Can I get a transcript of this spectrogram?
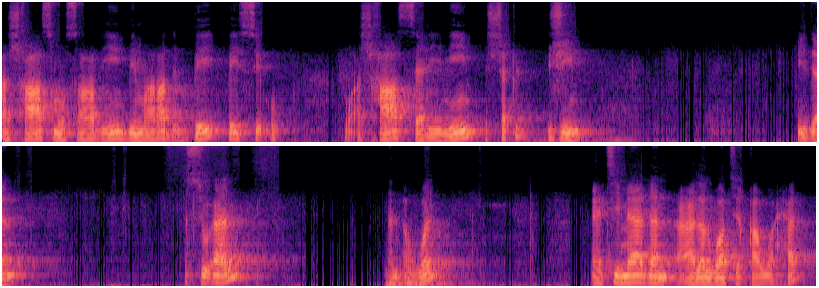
أشخاص مصابين بمرض BPCO وأشخاص سليمين الشكل جيم. إذا السؤال الأول اعتمادا على الوثيقة واحد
